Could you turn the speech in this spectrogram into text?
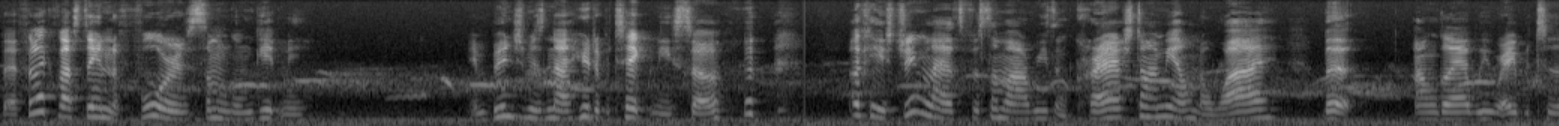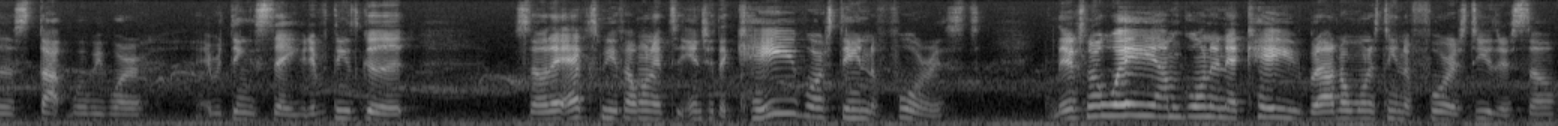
But I feel like if I stay in the forest, someone's gonna get me. And Benjamin's not here to protect me, so. okay, Streamlabs for some odd reason crashed on me. I don't know why, but I'm glad we were able to stop where we were. Everything's saved. Everything's good. So they asked me if I wanted to enter the cave or stay in the forest. There's no way I'm going in that cave, but I don't want to stay in the forest either. So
